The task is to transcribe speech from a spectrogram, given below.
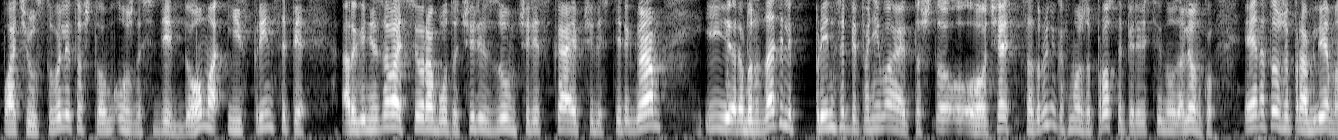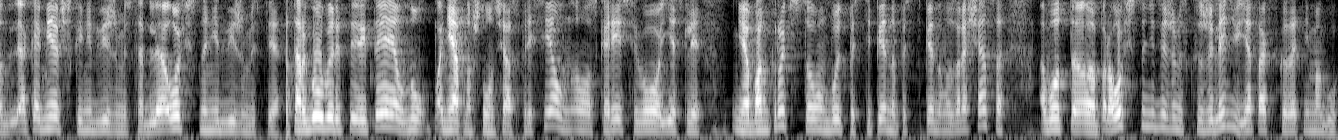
почувствовали то, что можно сидеть дома и, в принципе, организовать всю работу через Zoom, через Skype, через Telegram. И работодатели, в принципе, понимают, то, что часть сотрудников можно просто перевести на удаленку. И это тоже проблема для коммерческой недвижимости, для офисной недвижимости. Торговый ритейл, ну, понятно, что он сейчас присел, но, скорее всего, если не обанкротится, то он будет постепенно-постепенно возвращаться. А вот э, про офисную недвижимость, к сожалению, я так сказать не могу.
